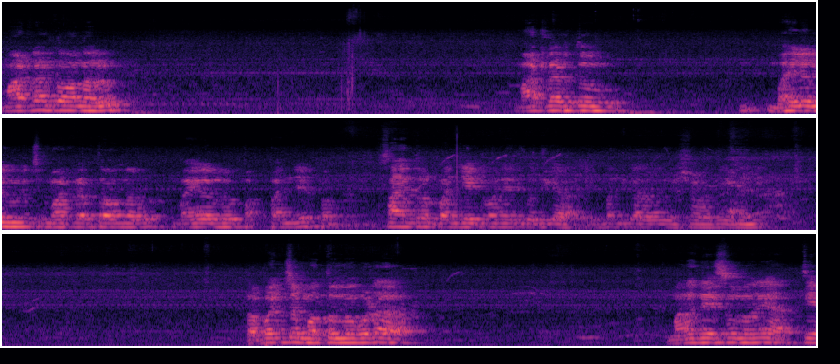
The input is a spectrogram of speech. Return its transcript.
మాట్లాడుతూ ఉన్నారు. మాట్లాడుతూ మహిళల గురించి మాట్లాడుతూ ఉన్నారు. మహిళలు ప- పనిచే ప- సాయంత్రం పనిచేయటం అనేది కొద్దిగా ఇబ్బందికరమైన విషయం అవుతుందని ప్రపంచం మొత్తంలో కూడా మన దేశంలోనే అత్య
